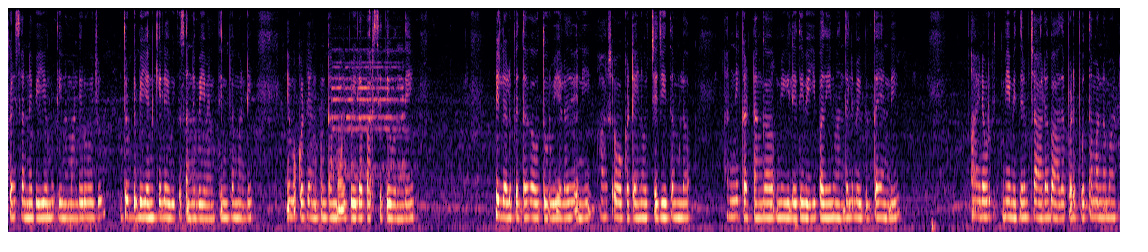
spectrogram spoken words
కానీ సన్న బియ్యం తినమండి రోజు. దొడ్డు బియ్యానికి లేవు ఇక సన్న బియ్యం ఏమి తింటామండి. మేము ఒకటే అనుకుంటాము ఇప్పుడు ఇలా పరిస్థితి ఉంది. పిల్లలు పెద్దగా అవుతురు ఎలా అని ఆశ ఒకటైనా వచ్చే జీతంలో అన్ని కట్టంగా మిగిలేది వెయ్యి పదిహేను వందలు మిగులుతాయండి. ఆయన కూడా మేమిద్దరం చాలా బాధపడిపోతాం అన్నమాట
